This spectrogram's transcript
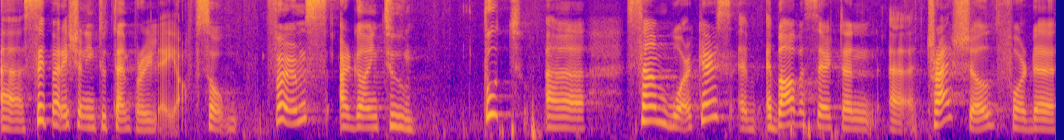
uh, separation into temporary layoff. So firms are going to put uh, some workers above a certain uh, threshold for the,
